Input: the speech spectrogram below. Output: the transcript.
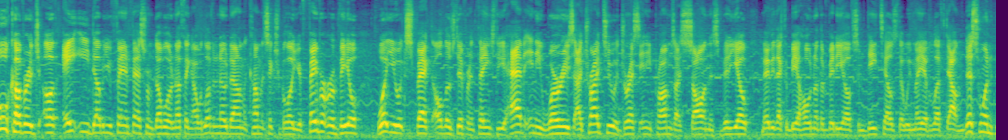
full coverage of AEW FanFest from Double or Nothing. I would love to know down in the comment section below your favorite reveal, what you expect, all those different things. Do you have any worries? I tried to address any problems I saw in this video. Maybe that could be a whole nother video of some details that we may have left out in this one.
